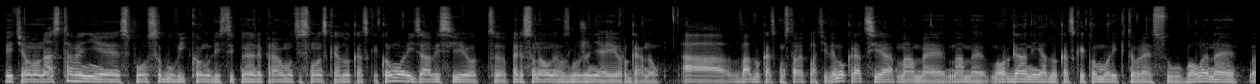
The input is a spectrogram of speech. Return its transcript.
Viete, ono nastavenie spôsobu výkonu disciplinárnej právomoci Slovenskej advokátskej komory závisí od personálneho zloženia jej orgánov. A v advokátskom stave platí demokracia, máme, máme orgány advokátskej komory, ktoré sú volené e,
